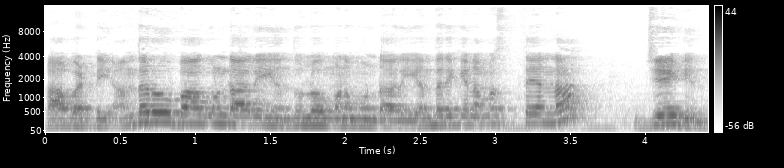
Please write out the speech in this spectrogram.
కాబట్టి అందరూ బాగుండాలి అందులో మనం ఉండాలి. అందరికీ నమస్తే అన్న. జై హింద్.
